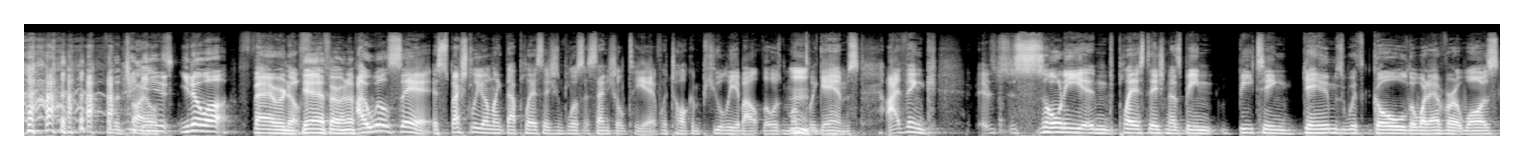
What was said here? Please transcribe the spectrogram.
for the you, trials. you know what fair enough Yeah, fair enough. i will say especially on like that playstation plus essential tier if we're talking purely about those monthly Hmm. Games. I think Sony and PlayStation has been beating games with gold or whatever it was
